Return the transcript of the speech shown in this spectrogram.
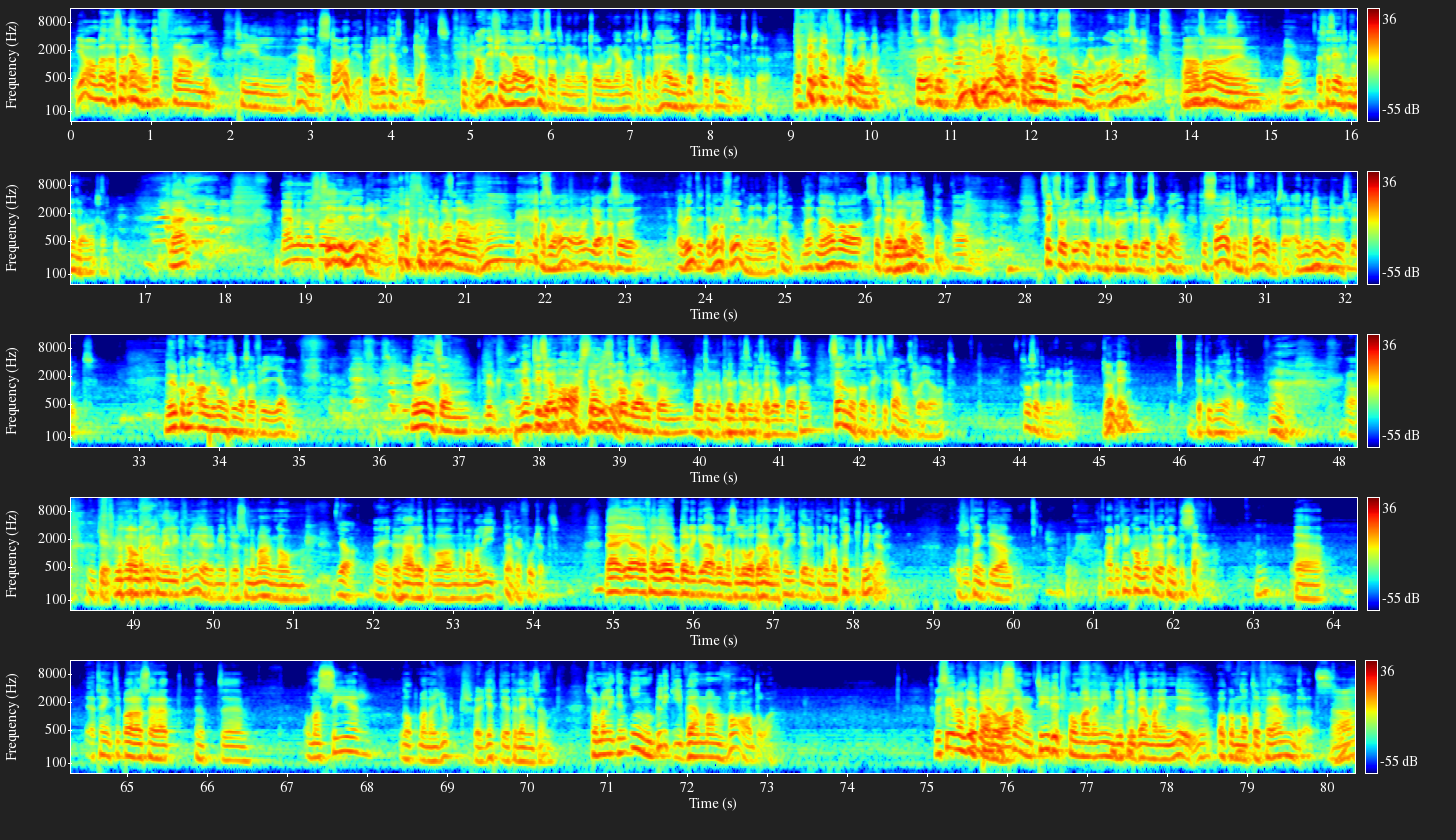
Ja, men alltså ända fram till högstadiet var det ganska gött, tycker Jag jag. hade i och för sig en lärare som sa till mig när jag var 12 år gammal, typ så här, det här är den bästa tiden. Typ så här. Efter, efter 12 så, så, Vidrig så, människa. så kommer det gå till skogen. Och han hade så rätt. Ja, han hade så har, rätt. ja. Jag ska säga det till mina barn också. Nej. Nej, men också... Säg det nu redan. Så går de där och bara... "Ah." Alltså, jag, jag, jag, alltså, jag vet inte, det var något fel på mig när jag var liten. N- när jag var sex När år du var gammal. liten? Ja, sex år skulle, skulle bli sju, skulle börja skolan. Så sa jag till mina föräldrar typ så här, "Ah, nu, nu är det slut. Nu kommer jag aldrig någonsin vara så här fri igen. Nu är det liksom, nu, Rätt tills jag är 18 så kommer jag liksom vara tvungen att plugga, sen måste jag jobba. Sen, sen någonstans 65 så får jag göra något. Så sa jag till mina föräldrar. Okej. Deprimerande. Ja, Okej, vill ni avbryta mig lite mer i mitt resonemang om ja hur härligt det var när man var liten? Okej, fortsätt. Nej, i alla fall, jag började gräva i en massa lådor hemma och så hittade jag lite gamla teckningar. Och så tänkte jag, ja, vi kan komma till vad jag tänkte sen. Eh, jag tänkte bara så här att, att eh, om man ser något man har gjort för jätte- jättelänge sedan så får man en liten inblick i vem man var då. Ska vi se vem du och var kanske då? samtidigt får man en inblick i vem man är nu och om något har förändrats. Ja.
